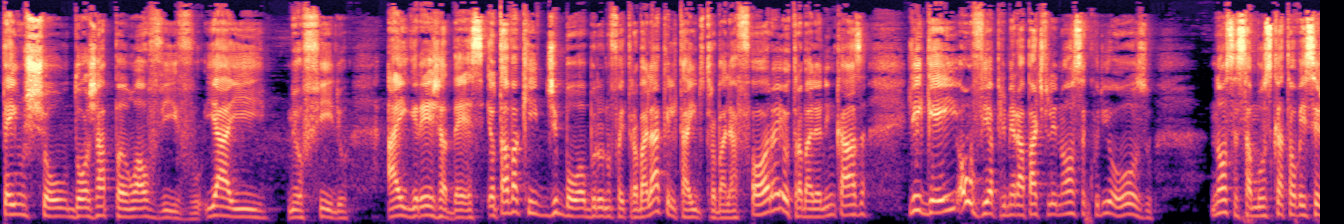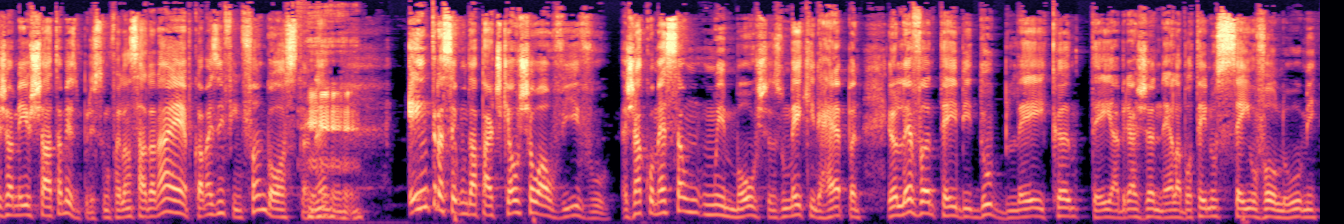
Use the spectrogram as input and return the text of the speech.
tem um show do Japão ao vivo. E aí, meu filho, a igreja desce. Eu tava aqui de boa, o Bruno foi trabalhar, que ele tá indo trabalhar fora, eu trabalhando em casa. Liguei, ouvi a primeira parte, falei, nossa, curioso. Nossa, essa música talvez seja meio chata mesmo, por isso não foi lançada na época, mas enfim, fã gosta, né? Entra a segunda parte, que é o show ao vivo, já começa um, um emotions, um make it happen. Eu levantei, dublei, cantei, abri a janela, botei no 100 o volume.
